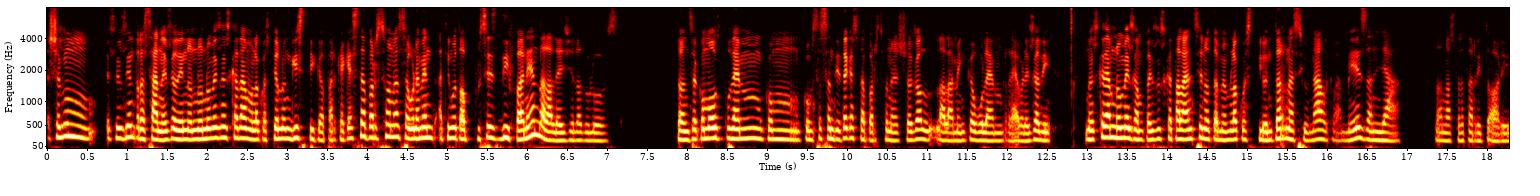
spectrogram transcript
això és, un, és, és interessant, és a dir, no, no només ens quedem amb la qüestió lingüística, perquè aquesta persona segurament ha tingut el procés diferent de l'Aleix i la Dolors. Doncs com els podem, com, com s'ha sentit aquesta persona, això és el- l'element que volem rebre. És a dir, no ens quedem només en països catalans, sinó també amb la qüestió internacional, que va més enllà del nostre territori.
